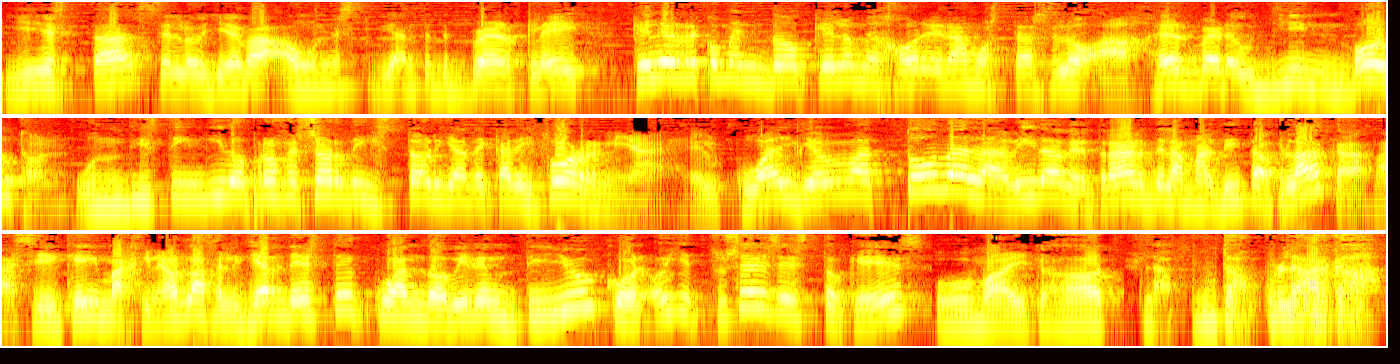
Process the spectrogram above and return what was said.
y esta se lo lleva a un estudiante de Berkeley que le recomendó que lo mejor era a Herbert Eugene Bolton, un distinguido profesor de historia de California, el cual llevaba toda la vida detrás de la maldita placa. Así que imaginaos la felicidad de este cuando viene un tío con, oye, ¿tú sabes esto qué es? Oh my god, la puta placa.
